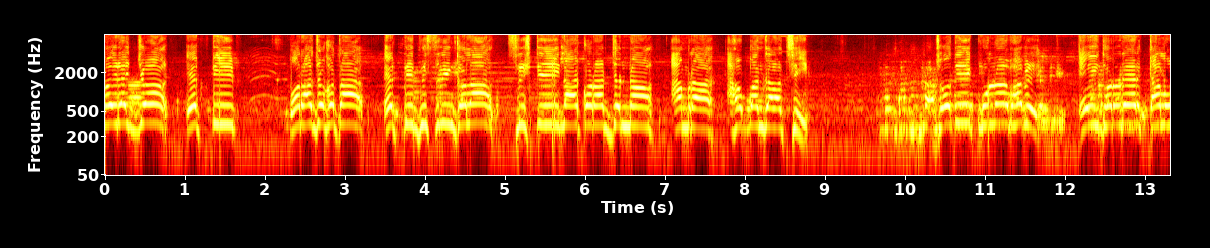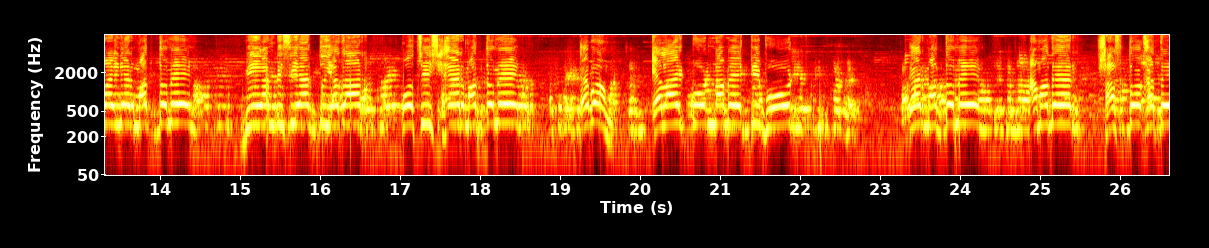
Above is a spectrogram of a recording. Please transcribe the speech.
নৈরাজ্য, একটি অরাজকতা, একটি বিশৃঙ্খলা সৃষ্টি না করার জন্য আমরা আহ্বান জানাচ্ছি। যদি কোনোভাবে এই ধরনের কালো আইনের মাধ্যমে বিএমডিসি এক দুই হাজার পঁচিশ এর মাধ্যমে এবং এলাইট বোর্ড নামে একটি বোর্ড এর মাধ্যমে আমাদের স্বাস্থ্য খাতে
